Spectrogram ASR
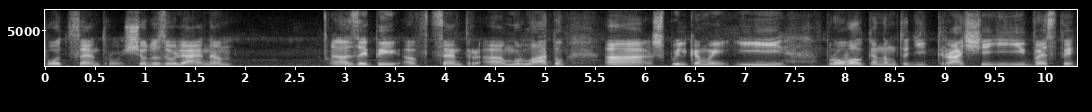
по центру, що дозволяє нам зайти в центр мурлату шпильками, і проволока нам тоді краще її вести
